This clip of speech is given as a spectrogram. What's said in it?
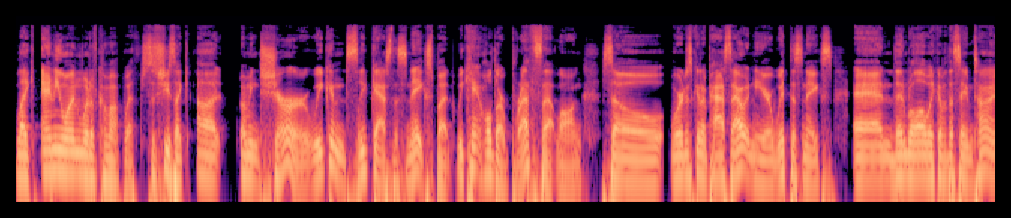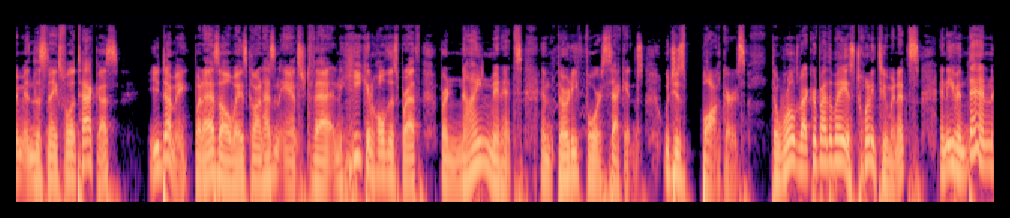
like anyone would have come up with. So she's like, uh, I mean, sure, we can sleep gas the snakes, but we can't hold our breaths that long. So we're just going to pass out in here with the snakes, and then we'll all wake up at the same time, and the snakes will attack us. You dummy. But as always, Gon has an answer to that, and he can hold his breath for 9 minutes and 34 seconds, which is bonkers. The world record, by the way, is 22 minutes. And even then,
